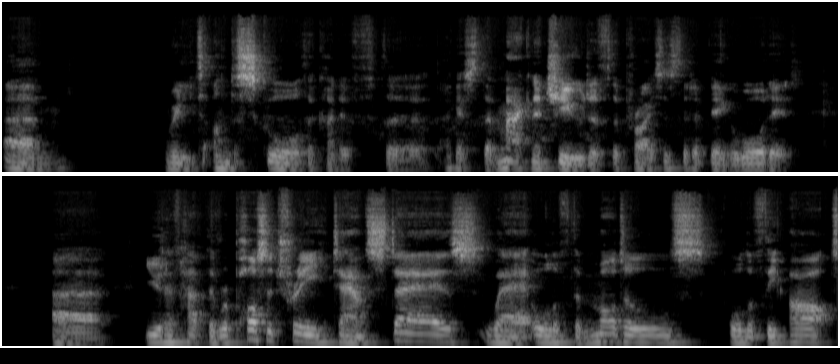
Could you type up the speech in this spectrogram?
Um, really to underscore the kind of the I guess the magnitude of the prizes that are being awarded. Uh, You'd have had the repository downstairs where all of the models, all of the art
